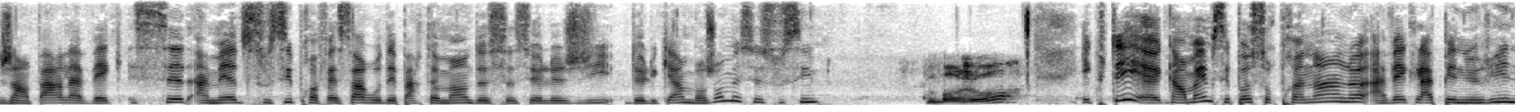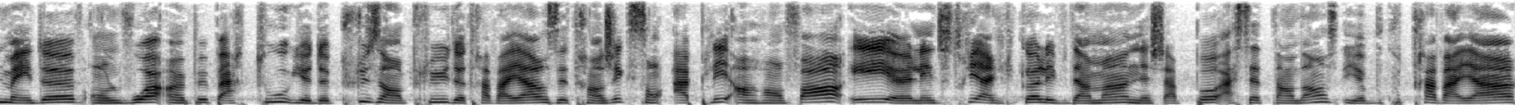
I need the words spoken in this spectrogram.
J'en parle avec Sid Ahmed Soussi, professeur au département de sociologie de l'UQAM. Bonjour, Monsieur Soussi. Bonjour. Écoutez, euh, quand même, c'est pas surprenant là, avec la pénurie de main d'œuvre, on le voit un peu partout. Il y a de plus en plus de travailleurs étrangers qui sont appelés en renfort et euh, l'industrie agricole évidemment n'échappe pas à cette tendance. Il y a beaucoup de travailleurs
